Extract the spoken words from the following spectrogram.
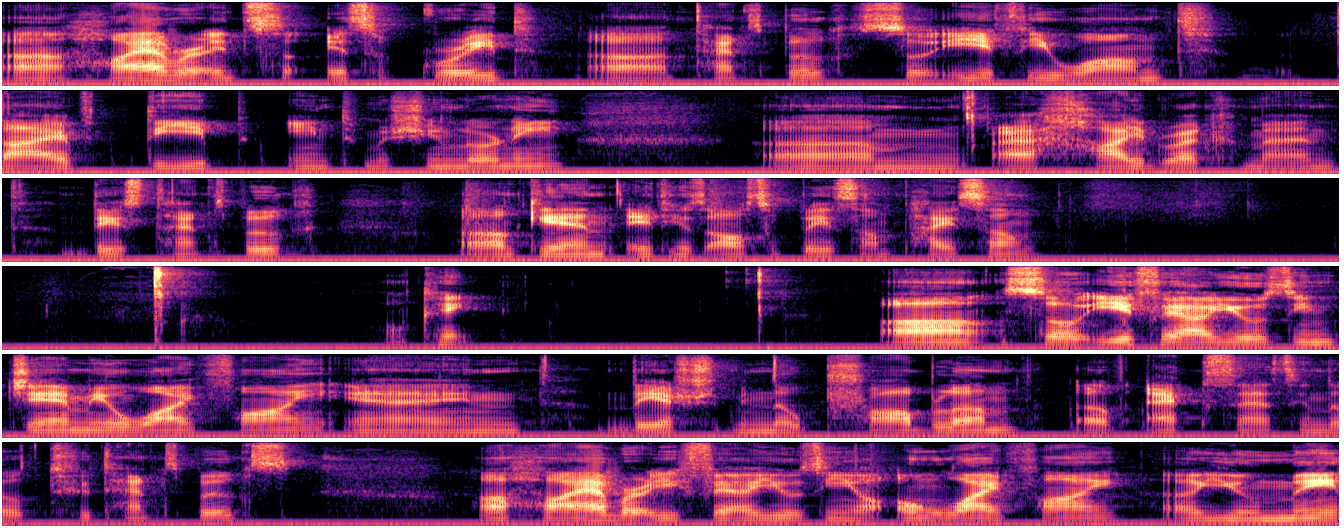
Uh, however, it's it's a great textbook. So if you want dive deep into machine learning, um, I highly recommend this textbook. Uh, again, it is also based on Python. Okay. Uh, so if you are using JMU Wi-Fi and there should be no problem of accessing those two textbooks. Uh, however, if you are using your own Wi-Fi, uh, you may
